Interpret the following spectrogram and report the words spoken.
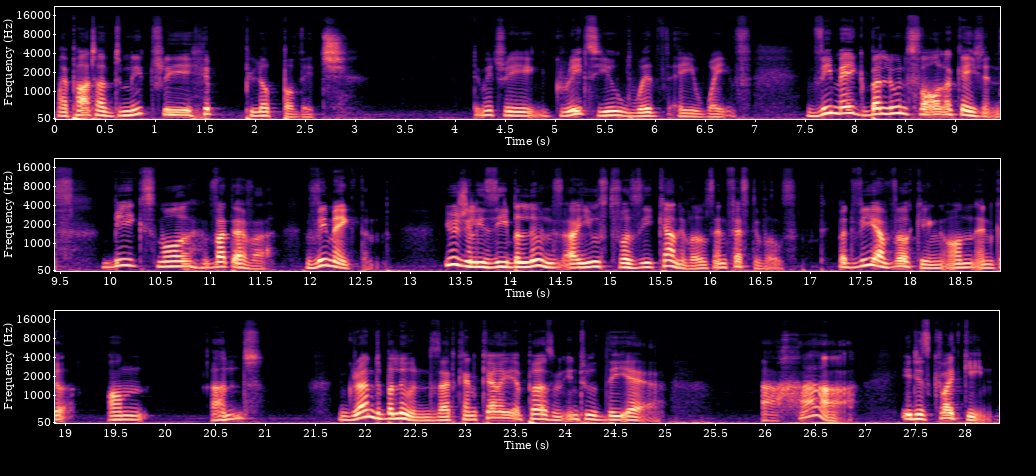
My partner Dmitri Hiplopovich. Dmitri greets you with a wave. We make balloons for all occasions. Big, small, whatever. We make them. Usually the balloons are used for the carnivals and festivals, but we are working on and on and grand balloons that can carry a person into the air. Aha! It is quite keen.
